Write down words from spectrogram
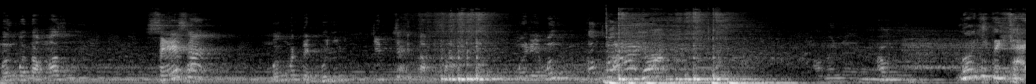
มึงมาต้องมาเสซะมึงมันเป็นผู้หญิงจิตใจต่ำสามมือนี่มึงต้องตายเอามาเลยเอามึงที่ไปใส่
